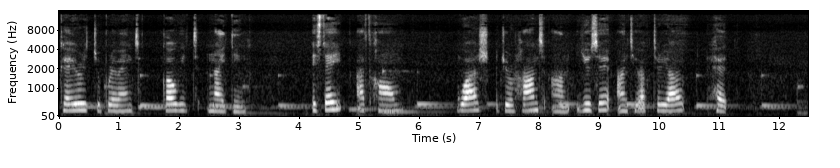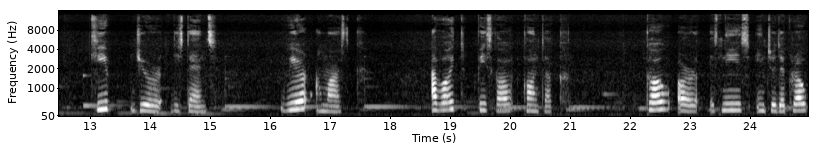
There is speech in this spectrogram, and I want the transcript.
care to prevent COVID 19. Stay at home, wash your hands, and use antibacterial head. Keep your distance. Wear a mask. Avoid physical contact. Cough or sneeze into the crowd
